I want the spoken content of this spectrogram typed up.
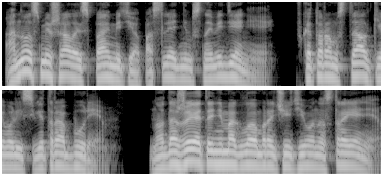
Оно смешалось с памятью о последнем сновидении, в котором сталкивались ветра бури. Но даже это не могло омрачить его настроение.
